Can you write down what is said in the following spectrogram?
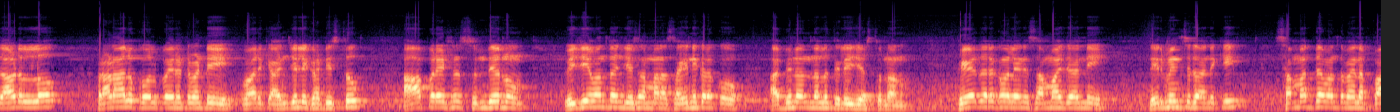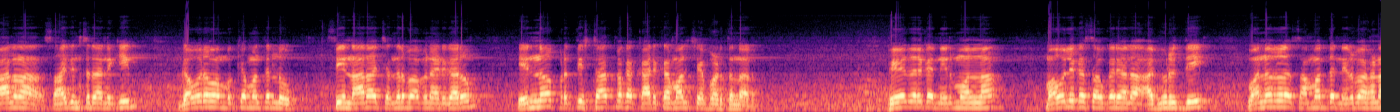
దాడుల్లో ప్రాణాలు కోల్పోయినటువంటి వారికి అంజలి ఘటిస్తూ ఆపరేషన్ సుందీర్ను విజయవంతం చేసిన మన సైనికులకు అభినందనలు తెలియజేస్తున్నాను. పేదరికం లేని సమాజాన్ని నిర్మించడానికి సమర్థవంతమైన పాలన సాగించడానికి గౌరవ ముఖ్యమంత్రులు శ్రీ నారా చంద్రబాబు నాయుడు గారు ఎన్నో ప్రతిష్టాత్మక కార్యక్రమాలు చేపడుతున్నారు. పేదరిక నిర్మూలన మౌలిక సౌకర్యాల అభివృద్ధి వనరుల సమర్థ నిర్వహణ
